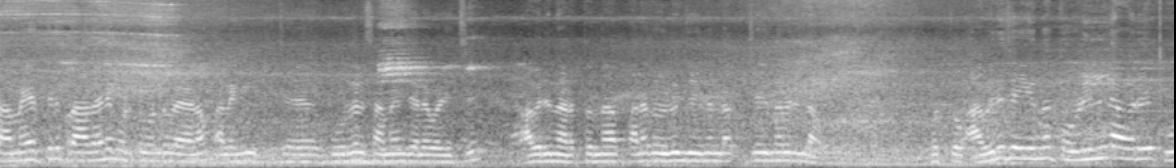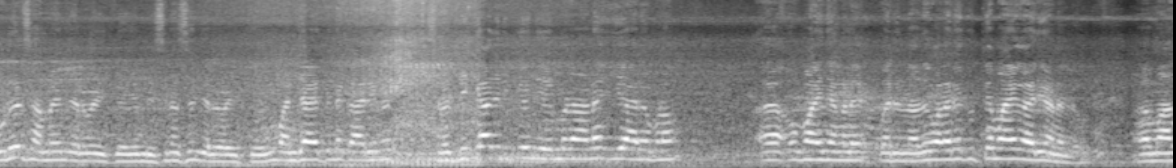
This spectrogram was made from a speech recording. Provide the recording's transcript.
സമയത്തിന് പ്രാധാന്യം കൊടുത്തുകൊണ്ട് വേണം. അല്ലെങ്കിൽ കൂടുതൽ സമയം ചെലവഴിച്ച് അവർ നടത്തുന്ന പല തൊഴിലും ചെയ്യുന്നുണ്ട ചെയ്യുന്നവരുണ്ടാവും. അപ്പോൾ അവർ ചെയ്യുന്ന തൊഴിലിന് അവർ കൂടുതൽ സമയം ചെലവഴിക്കുകയും ബിസിനസ്സിൽ ചെലവഴിക്കുകയും പഞ്ചായത്തിന്റെ കാര്യങ്ങൾ ശ്രദ്ധിക്കാതിരിക്കുകയും ചെയ്യുമ്പോഴാണ് ഈ ആരോപണം ഉമായി ഞങ്ങൾ വരുന്നത്. അത് വളരെ കൃത്യമായ കാര്യമാണല്ലോ. മാസ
